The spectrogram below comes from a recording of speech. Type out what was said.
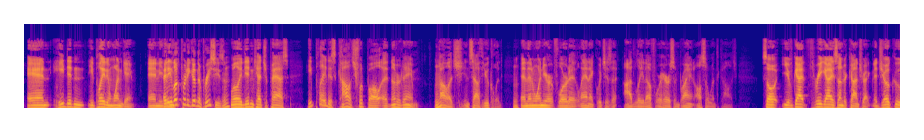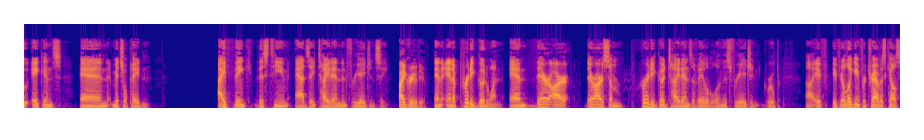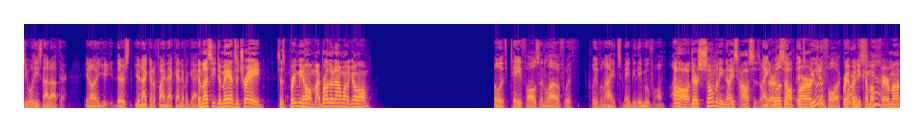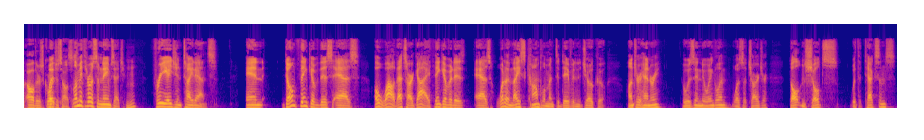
and he didn't. He played in one game, and he and he looked pretty good in the preseason. well. He didn't catch a pass. He played his college football at Notre Dame Hmm? College in South Euclid, and then one year at Florida Atlantic, which is oddly enough where Harrison Bryant also went to college. So you've got three guys under contract: Njoku, Akins, and Mitchell Paden. I think this team adds a tight end in free agency I agree with you. and and a pretty good one. And there are there are some pretty good tight ends available in this free agent group. Uh, if if you're looking for Travis Kelce, well, he's not out there. You know, you, there's you're not going to find that kind of a guy. Unless he demands a trade, says, "Bring me home. My brother and I want to go home." Well, if Tay falls in love with Cleveland Heights, maybe they move home. I Oh, know. there's so many nice houses I- there well, it's a- South it's Park. and beautiful, right when you come yeah. up Fairmont, oh, there's But gorgeous houses. Let me throw some names at you. Mhm. Free agent tight ends. And don't think of this as, oh, wow, that's our guy. Think of it as, as what a nice compliment to David Njoku. Hunter Henry, who was in New England, was a Charger. Dalton Schultz with the Texans.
